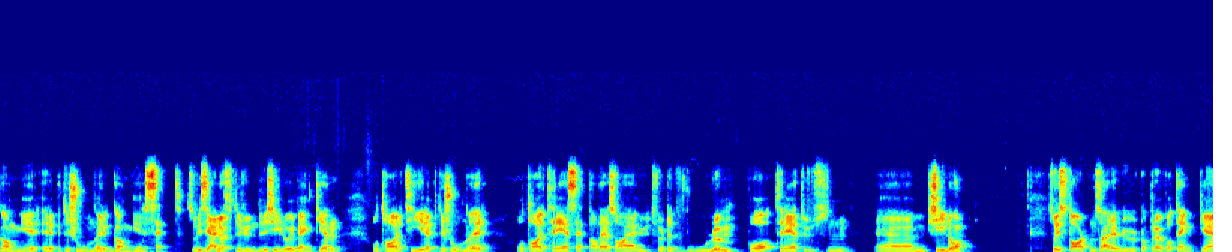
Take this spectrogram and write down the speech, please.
ganger repetisjoner ganger sett. Så hvis jeg løfter 100 kg i benken og tar 10 repetisjoner og tar tre sett av det, så har jeg utført et volum på 3000 eh, kg. Så i starten så er det lurt å prøve å tenke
